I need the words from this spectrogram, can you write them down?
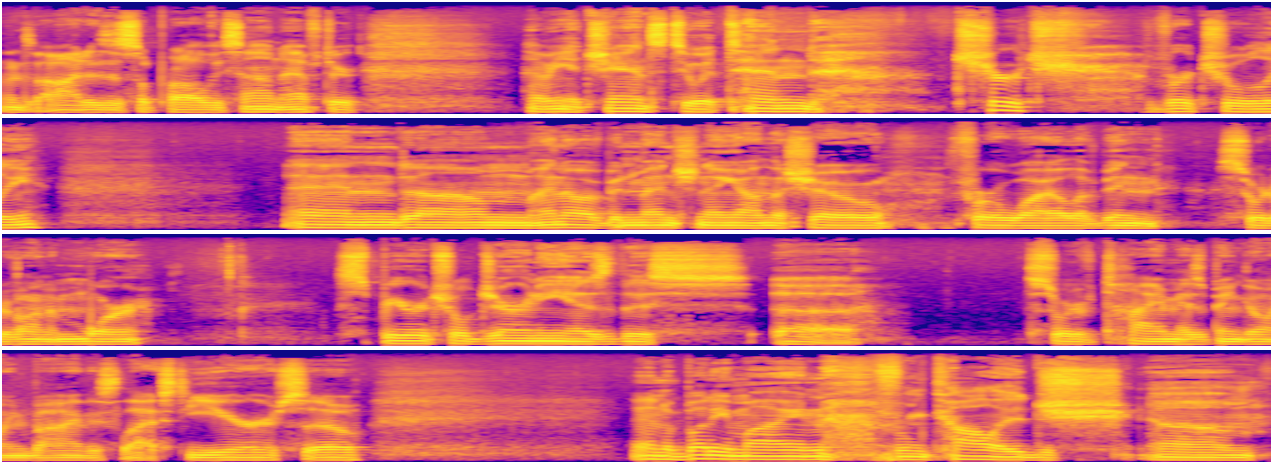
as odd as this will probably sound, after having a chance to attend church virtually. And um, I know I've been mentioning on the show for a while, I've been sort of on a more spiritual journey as this uh, sort of time has been going by this last year or so. And a buddy of mine from college, um,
